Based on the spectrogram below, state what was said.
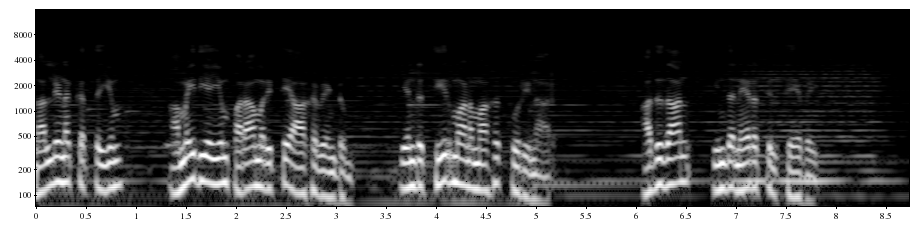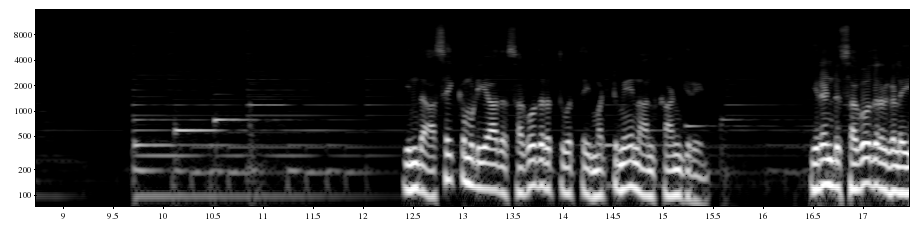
நல்லிணக்கத்தையும் அமைதியையும் பராமரித்தே ஆக வேண்டும் என்று தீர்மானமாக கூறினார். அதுதான் இந்த நேரத்தில் தேவை. இந்த அசைக்க முடியாத சகோதரத்துவத்தை மட்டுமே நான் காண்கிறேன். இரண்டு சகோதரர்களை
